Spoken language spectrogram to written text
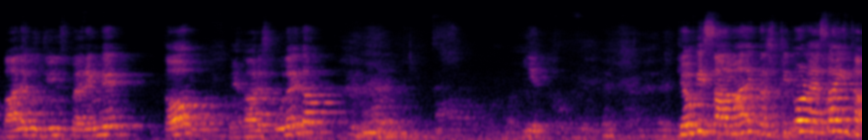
बाले को जीन्स पहनेंगे तो बेकार स्कूल है ये। क्योंकि सामाजिक दृष्टिकोण ऐसा ही था।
